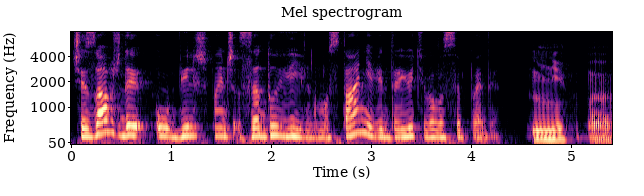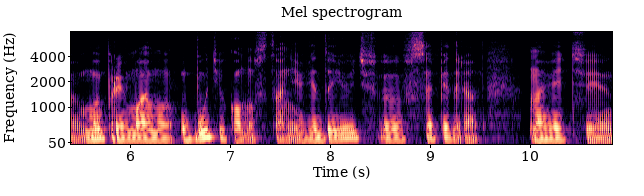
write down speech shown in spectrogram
чи завжди у більш-менш задовільному стані віддають велосипеди? Ні, е, ми приймаємо у будь-якому стані, віддають е, все підряд, навіть е,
